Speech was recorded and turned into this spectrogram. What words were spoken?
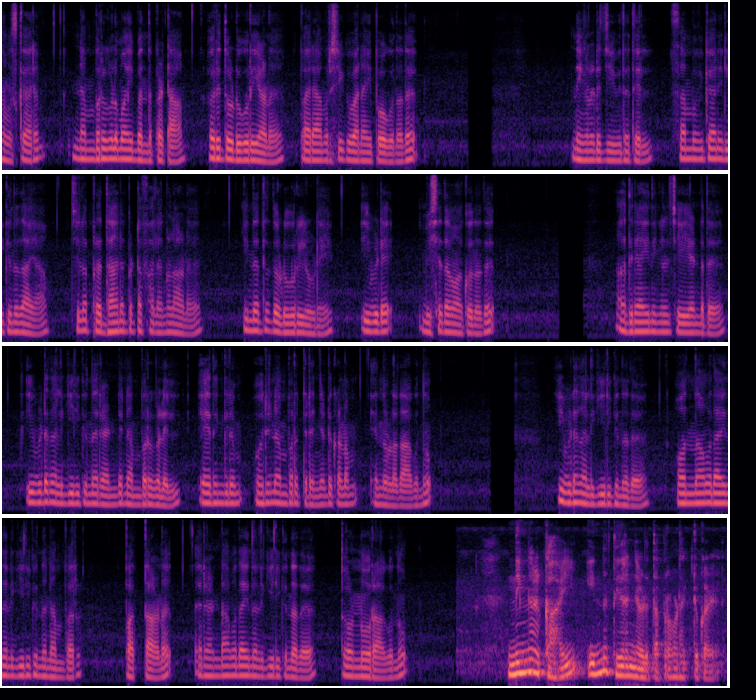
നമസ്കാരം. നമ്പറുകളുമായി ബന്ധപ്പെട്ട ഒരു തൊടുകുറിയാണ് പരാമർശിക്കുവാനായി പോകുന്നത്. നിങ്ങളുടെ ജീവിതത്തിൽ സംഭവിക്കാനിരിക്കുന്നതായ ചില പ്രധാനപ്പെട്ട ഫലങ്ങളാണ് ഇന്നത്തെ തൊടുകുറിയിലൂടെ ഇവിടെ വിശദമാക്കുന്നത്. അതിനായി നിങ്ങൾ ചെയ്യേണ്ടത് ഇവിടെ നൽകിയിരിക്കുന്ന രണ്ട് നമ്പറുകളിൽ ഏതെങ്കിലും ഒരു നമ്പർ തിരഞ്ഞെടുക്കണം എന്നുള്ളതാകുന്നു. ഇവിടെ നൽകിയിരിക്കുന്നത് ഒന്നാമതായി നൽകിയിരിക്കുന്ന നമ്പർ പത്താണ്. രണ്ടാമതായി നൽകിയിരിക്കുന്നത് തൊണ്ണൂറാകുന്നു. നിങ്ങൾക്കായി ഇന്ന് തിരഞ്ഞെടുത്ത പ്രോഡക്റ്റുകൾ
